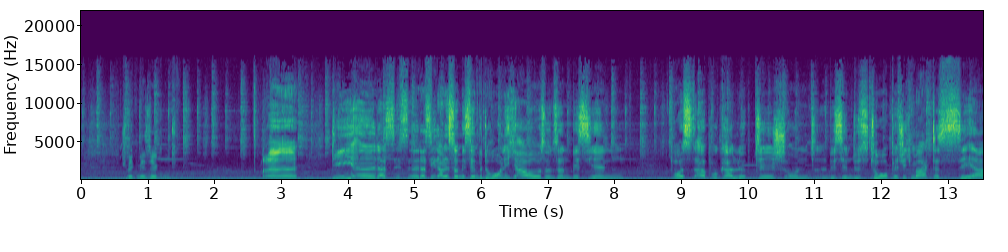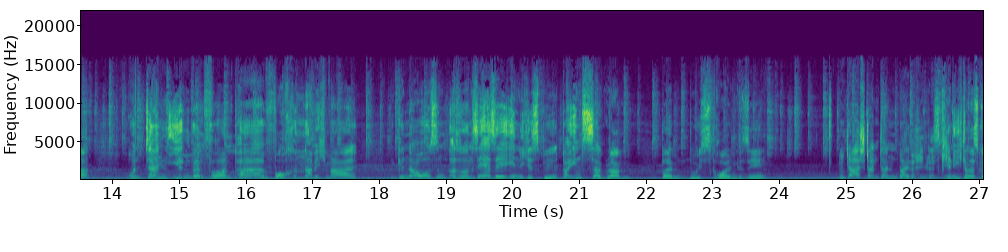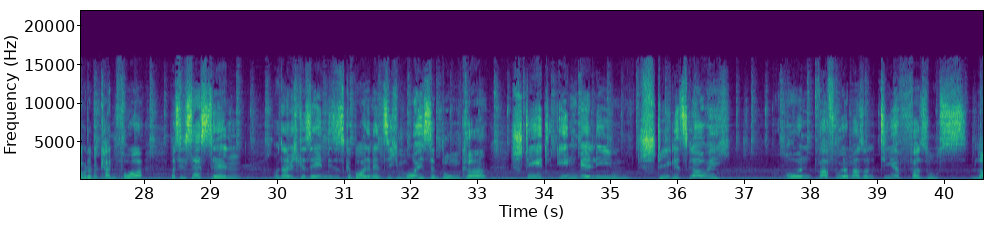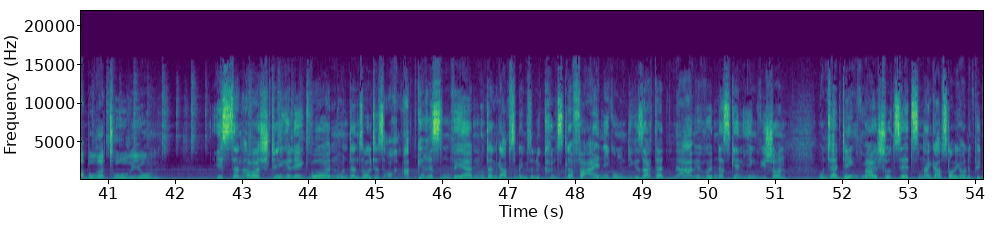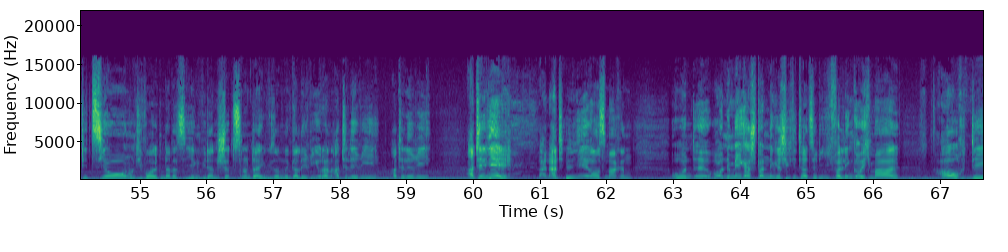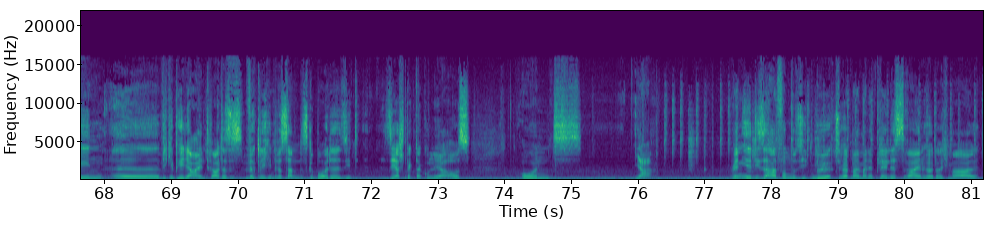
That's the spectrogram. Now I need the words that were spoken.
Schmeckt mir sehr gut. Äh, die, äh, das, ist, äh, das sieht alles so ein bisschen bedrohlich aus und so ein bisschen postapokalyptisch und ein bisschen dystopisch. Ich mag das sehr. Und dann irgendwann vor ein paar Wochen habe ich mal genauso, also ein sehr, sehr ähnliches Bild bei Instagram beim Durchscrollen gesehen. Und da stand dann bei, das kenne ich doch, das kommt mir doch bekannt vor. Was ist das denn? Und dann habe ich gesehen, dieses Gebäude nennt sich Mäusebunker, steht in Berlin-Steglitz, glaube ich, und war früher mal so ein Tierversuchslaboratorium. Ist dann aber stillgelegt worden und dann sollte es auch abgerissen werden. Und dann gab es so eine Künstlervereinigung, die gesagt hat, na, wir würden das gerne irgendwie schon unter Denkmalschutz setzen. Dann gab es, glaube ich, auch eine Petition und die wollten da das irgendwie dann schützen und da irgendwie so eine Galerie oder ein Artillerie, Artillerie, Atelier, ein Atelier rausmachen. Und äh, eine mega spannende Geschichte tatsächlich. Ich verlinke euch mal auch den äh, Wikipedia-Eintrag. Das ist wirklich interessant. Das Gebäude sieht sehr spektakulär aus. Und ja, wenn ihr diese Art von Musik mögt, hört mal in meine Playlist rein, hört euch mal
